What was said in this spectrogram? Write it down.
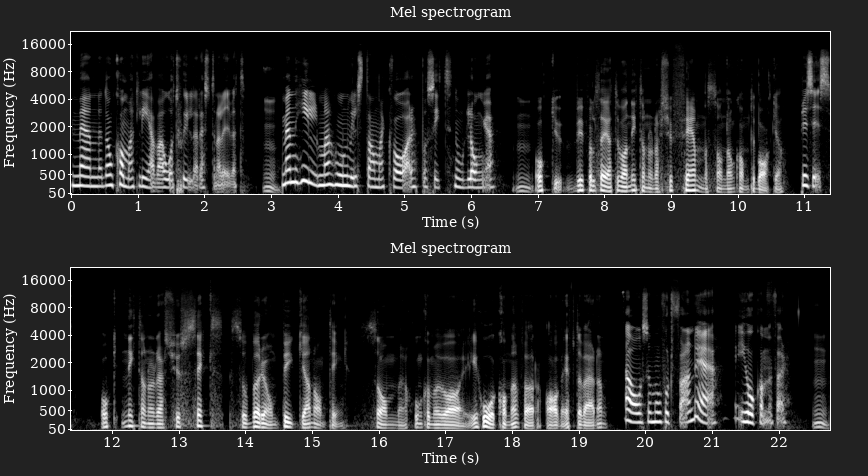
men de kommer att leva åtskilda resten av livet. Mm. Men Hilma, hon vill stanna kvar på sitt Nordlångö. Mm. Och vi får säga att det var 1925 som de kom tillbaka. Precis. Och 1926 så började hon bygga någonting som hon kommer vara ihågkommen för av eftervärlden. Ja, och som hon fortfarande är ihågkommen för. Mm.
